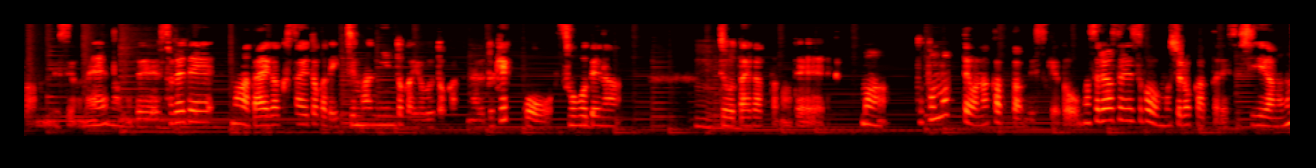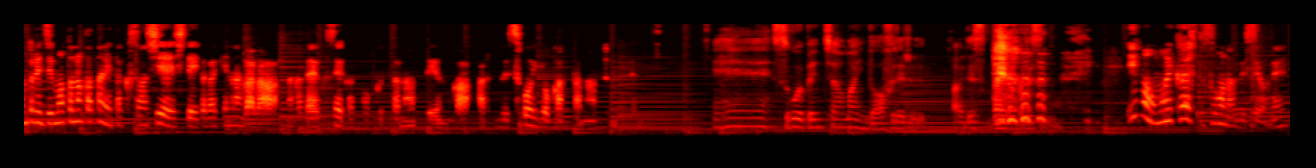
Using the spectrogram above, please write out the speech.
たんですよね。なので、それで、まあ大学祭とかで1万人とか呼ぶとかってなると結構総出な状態だったので、まあ、整ってはなかったんですけど、まあ、それはそれですごい面白かったですし、あの、本当に地元の方にたくさん支援していただきながら、なんか大学生活を送ったなっていうのがあるので、すごい良かったなと思ってます。えー、すごいベンチャーマインド溢れる、あれです、大学です、ね、今思い返すとそうなんですよね。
